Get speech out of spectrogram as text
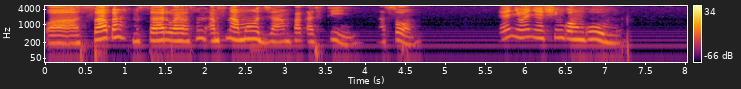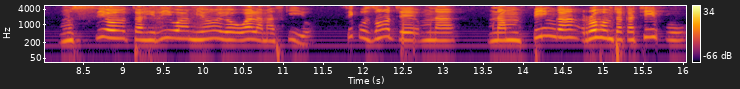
wa saba mstari wa hamsini na moja mpaka sitini. Nasoma. Enyi wenye shingo ngumu msiotahiriwa mioyo wala masikio siku zote mna mnampinga roho mtakatifu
